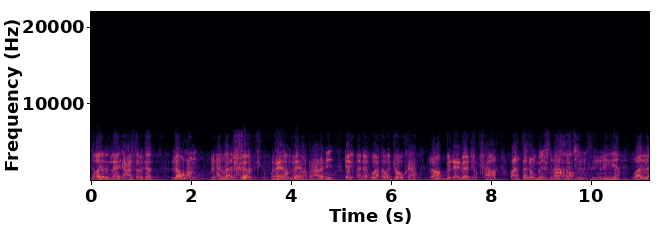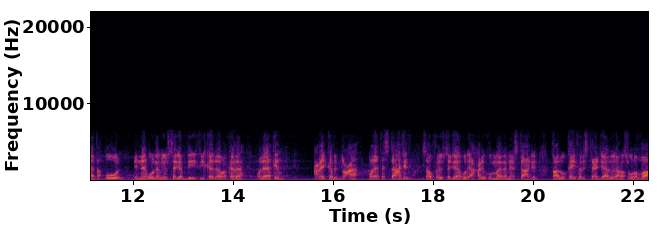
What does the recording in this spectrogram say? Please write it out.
لغير الله عز وجل لون من ألوان الشرك والعياذ بالله رب العالمين. يجب أن يكون توجهك لرب العباد سبحانه وأن تدعو باخلاص في النية والا تقول إنه لم يستجب لي في كذا وكذا ولكن عليك بالدعاء ولا تستعجل. سوف يستجاب لأحدكم ما لم يستعجل. قالوا كيف الاستعجال يا رسول الله؟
